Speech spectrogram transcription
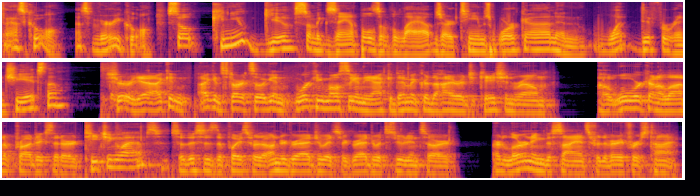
That's cool. That's very cool. So, can you give some examples of labs our teams work on and what differentiates them? Sure. Yeah, I can. I can start. So again, working mostly in the academic or the higher education realm, uh, we'll work on a lot of projects that are teaching labs. So this is the place where the undergraduates or graduate students are are learning the science for the very first time.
